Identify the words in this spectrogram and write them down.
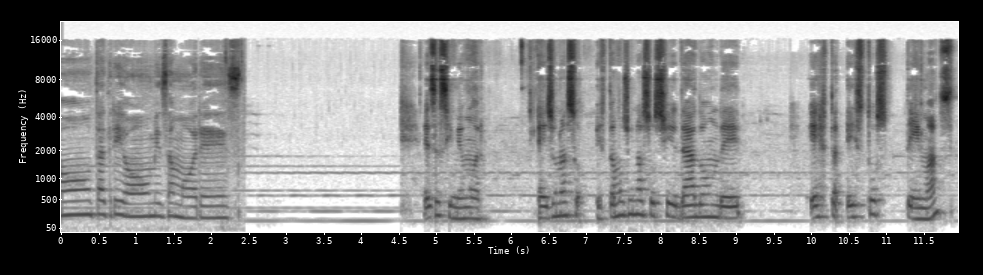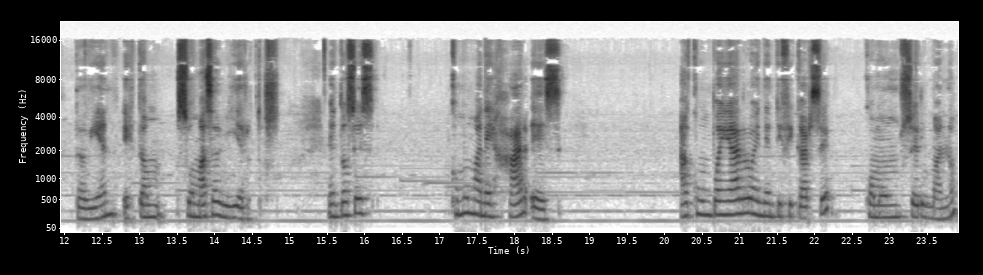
pregunta, Trión, mis amores. Es así, mi amor. Es una, estamos en una sociedad donde esta, estos temas, ¿está bien? Están, son más abiertos. Entonces, ¿cómo manejar es acompañarlo a identificarse como un ser humano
